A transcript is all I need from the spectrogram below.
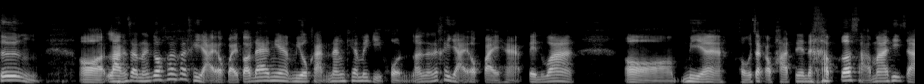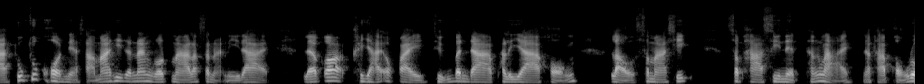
ซึ่งหลังจากนั้นก็ค่อยๆขยายออกไปตอนแรกเนี่ยมีโอกาสนั่งแค่ไม่กี่คน หลังจากนั้นขยายออกไปฮะเป็นว่าเมียของจักรพรรดิเนี่ยนะครับก็สามารถที่จะทุกๆ คนเนี่ยสามารถที่จะนั่งรถม้าลักษณะนี้ได้ แล้วก็ขยายออกไปถึงบรรดาภรรยาของเหล่าสมาชิกสภาซีเนตทั้งหลายนะครับของโร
